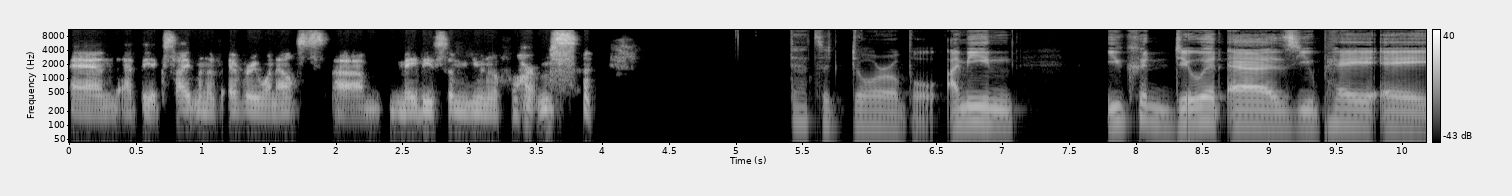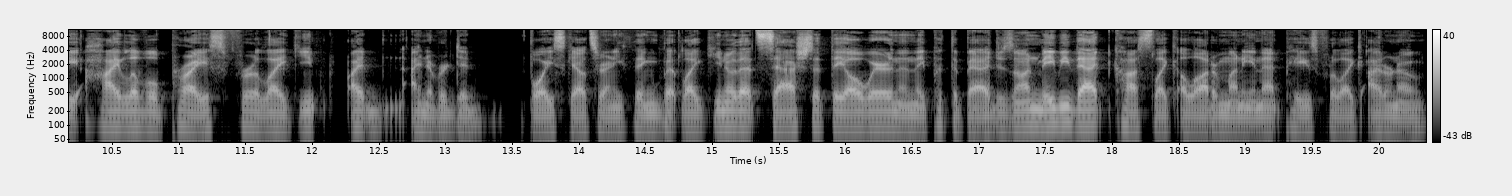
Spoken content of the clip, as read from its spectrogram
and at the excitement of everyone else, um, maybe some uniforms. That's adorable. I mean, you could do it as you pay a high level price for like you. I I never did Boy Scouts or anything, but like you know that sash that they all wear and then they put the badges on. Maybe that costs like a lot of money and that pays for like I don't know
